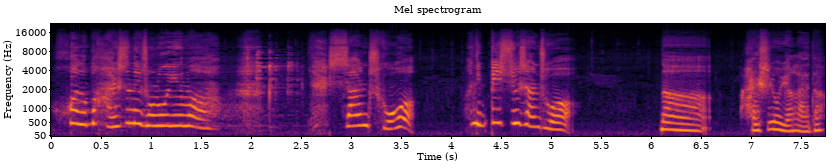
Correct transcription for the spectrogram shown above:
换的不还是那种录音吗？删除，你必须删除。那还是用原来的。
